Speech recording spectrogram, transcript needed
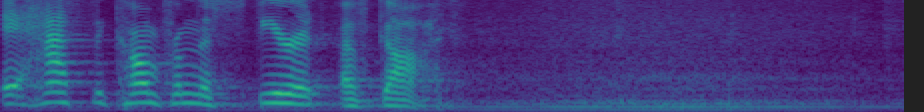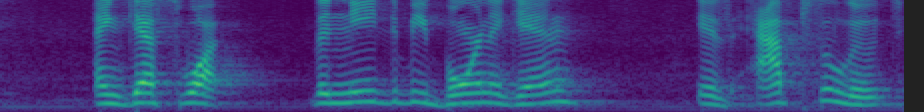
It has to come from the Spirit of God. And guess what? The need to be born again is absolute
